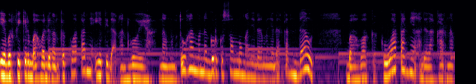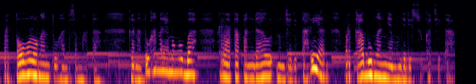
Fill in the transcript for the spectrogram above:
Ia berpikir bahwa dengan kekuatannya ia tidak akan goyah. Namun Tuhan menegur kesombongannya dan menyadarkan Daud bahwa kekuatannya adalah karena pertolongan Tuhan semata. Karena Tuhanlah yang mengubah ratapan Daud menjadi tarian, perkabungannya menjadi sukacita.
